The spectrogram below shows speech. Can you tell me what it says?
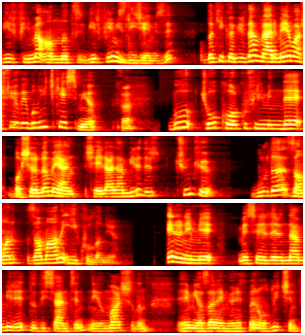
bir filme anlatı bir film izleyeceğimizi dakika birden vermeye başlıyor ve bunu hiç kesmiyor. Evet. Bu çoğu korku filminde başarılamayan şeylerden biridir. Çünkü burada zaman zamanı iyi kullanıyor. En önemli meselelerinden biri The Descent'in, Neil Marshall'ın hem yazar hem yönetmen olduğu için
